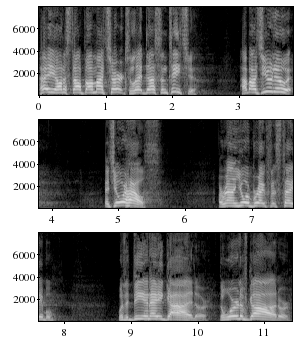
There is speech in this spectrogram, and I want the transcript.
Hey, you ought to stop by my church and let Dustin teach you. How about you do it at your house, around your breakfast table, with a DNA guide or the Word of God or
